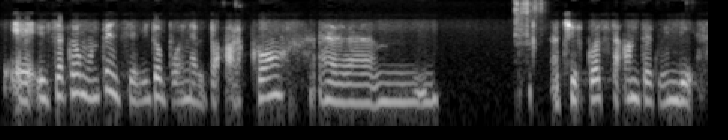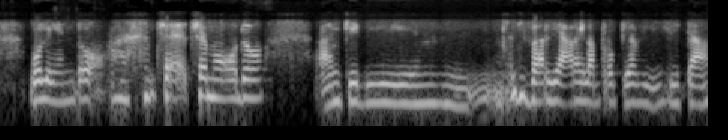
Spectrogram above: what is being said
E il Sacro Monte è inserito poi nel parco. Ehm, circostante, quindi volendo c'è, c'è modo anche di, di, variare la propria visita.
